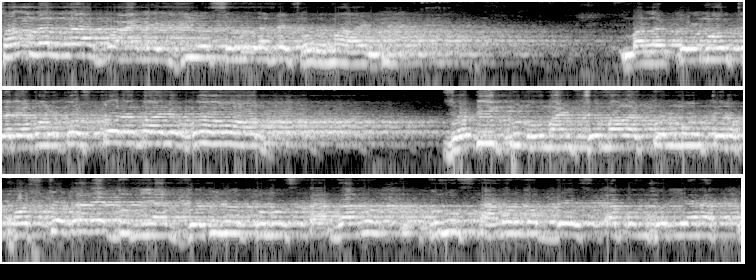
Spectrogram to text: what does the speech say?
সাল্লাল্লাহু আলাইহি ওয়াসাল্লামে ফরমায়, মালাকুল মউতের এমন কষ্ট রে ভাই হল যদি কোনো মানুষে মালাকুল মউতের কষ্টটারে দুনিয়ার জমিনে কোনো স্থান কোনো স্থানের মধ্যে স্থাপন করিয়া রাখত?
